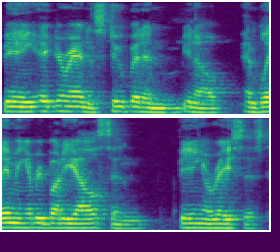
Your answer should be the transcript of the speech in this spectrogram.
being ignorant and stupid, and you know, and blaming everybody else and being a racist.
